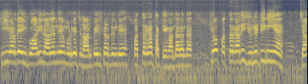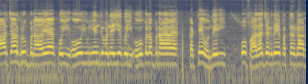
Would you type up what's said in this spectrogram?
ਕੀ ਕਰਦੇ? ਇਨਕੁਆਰੀ ਲਾ ਦਿੰਦੇ ਆ ਮੁੜ ਕੇ ਚਲਾਨ ਪੇਸ਼ ਕਰ ਦਿੰਦੇ ਆ। ਪੱਤਰਕਾਰ ਧੱਕੇ ਖਾਂਦਾ ਰਹਿੰਦਾ। ਕਿਉਂ ਪੱਤਰਕਾਰੀ ਯੂਨਿਟੀ ਨਹੀਂ ਹੈ? ਚਾਰ ਚਾਰ ਗਰੁੱਪ ਬਣਾਏ ਹੋਇਆ ਕੋਈ ਉਹ ਯੂਨੀਅਨ ਜੋ ਬਣਾਈ ਹੈ, ਕੋਈ ਉਹ ਕਲੱਬ ਬਣਾਇਆ ਹੋਇਆ, ਇਕੱਠੇ ਹੁੰਦੇ ਨਹੀਂ। ਉਹ ਫਾਇਦਾ ਚੱਕਦੇ ਆ ਪੱਤਰਕਾਰ।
